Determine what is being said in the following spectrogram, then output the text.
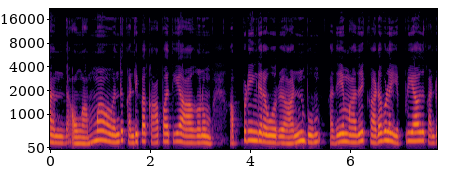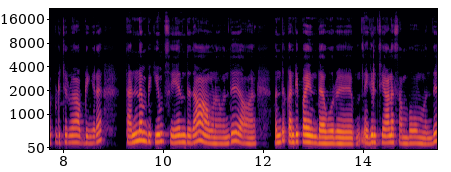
அந்த அவங்க அம்மாவை வந்து கண்டிப்பாக காப்பாற்றியே ஆகணும் அப்படிங்கிற ஒரு அன்பும் அதே மாதிரி கடவுளை எப்படியாவது கண்டுபிடிச்சிருவேன் அப்படிங்கிற தன்னம்பிக்கையும் சேர்ந்து தான் அவனை வந்து வந்து கண்டிப்பாக இந்த ஒரு நெகிழ்ச்சியான சம்பவம் வந்து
